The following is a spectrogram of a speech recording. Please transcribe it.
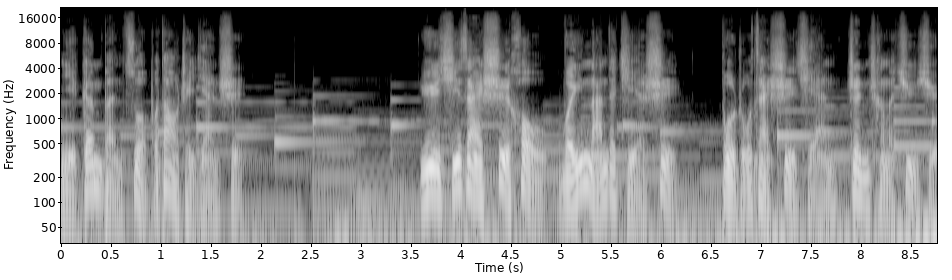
你根本做不到这件事。与其在事后为难的解释，不如在事前真诚的拒绝。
